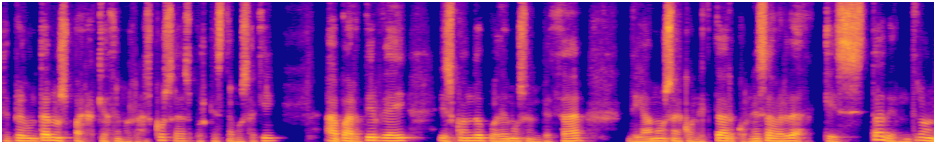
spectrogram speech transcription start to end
de preguntarnos para qué hacemos las cosas, por qué estamos aquí. A partir de ahí es cuando podemos empezar, digamos, a conectar con esa verdad que está dentro,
